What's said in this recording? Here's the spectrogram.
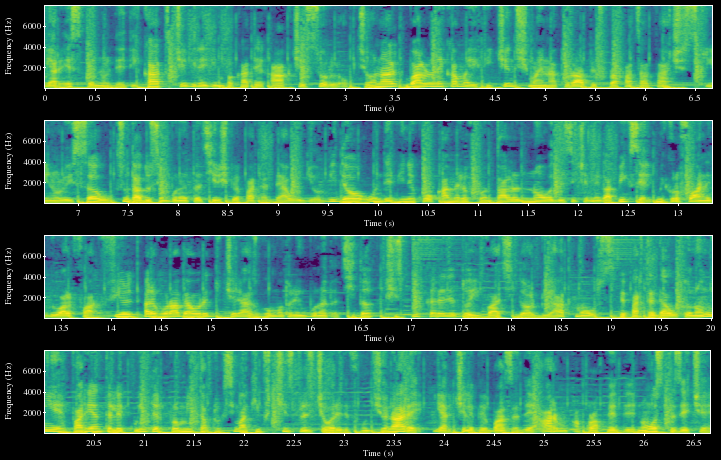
iar S Pen-ul dedicat, ce vine din păcate ca accesoriu opțional, va aluneca mai eficient și mai natural pe suprafața touchscreen-ului său. Sunt aduse îmbunătățiri și pe partea de audio-video, unde vine cu o cameră frontală nouă de 10 megapixeli, microfoane dual far field, care vor avea o reducere a zgomotului îmbunătățită și speakere de 2W Dolby Atmos. Pe partea de autonomie, variantele cu Intel promit aproximativ 15 ore de funcționare, iar cele pe bază de ARM aproape de 19.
